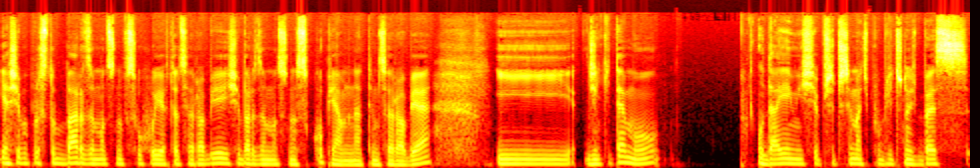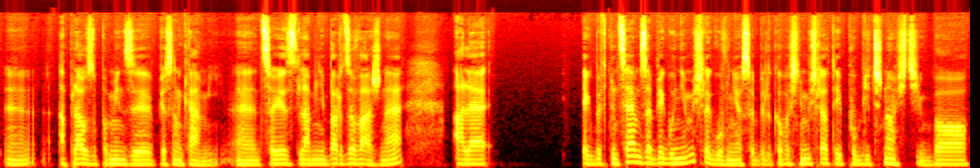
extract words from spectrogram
ja się po prostu bardzo mocno wsłuchuję w to, co robię i się bardzo mocno skupiam na tym, co robię. I dzięki temu udaje mi się przytrzymać publiczność bez y, aplauzu pomiędzy piosenkami, y, co jest dla mnie bardzo ważne, ale jakby w tym całym zabiegu nie myślę głównie o sobie, tylko właśnie myślę o tej publiczności, bo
